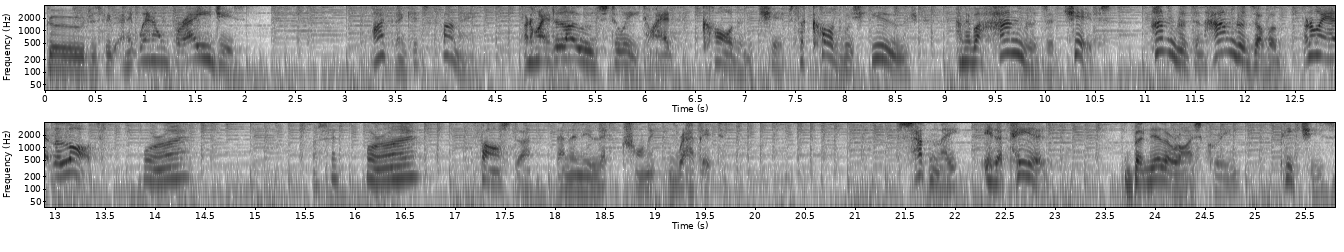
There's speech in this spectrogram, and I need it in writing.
go to sleep. And it went on for ages. I think it's funny. And I had loads to eat. I had cod and chips. The cod was huge. And there were hundreds of chips. Hundreds and hundreds of them. And I ate the lot. All right. I said, all right. Faster than an electronic rabbit. Suddenly, it appeared. Vanilla ice cream, peaches,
